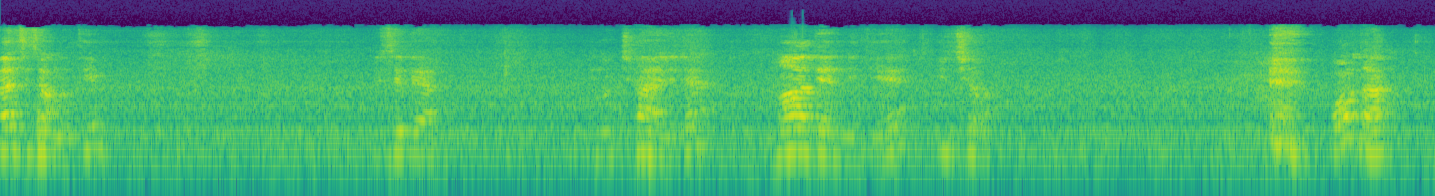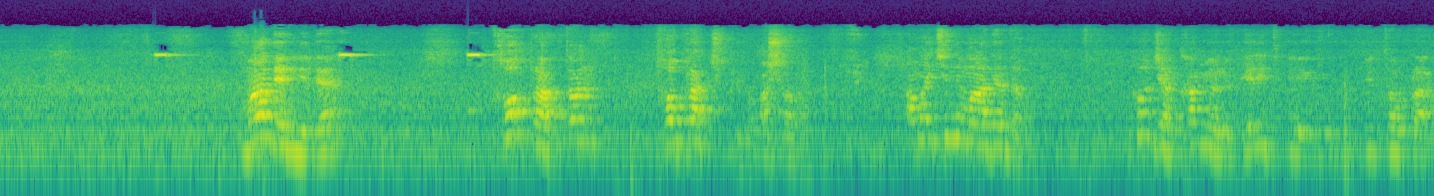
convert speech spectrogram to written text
Ben size anlatayım. Rize'de Çayeli'de Madenli diye ilçe var. Orada Madenli'de topraktan toprak çıkıyor aşağıdan. Ama içinde maden de var. Koca kamyonu erit bir toprak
